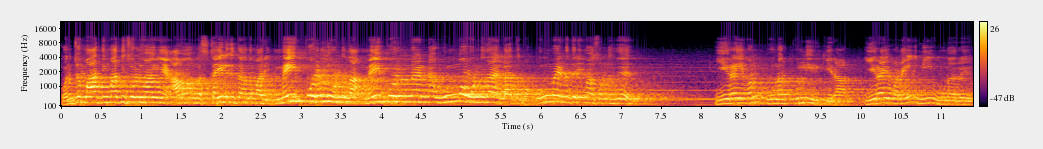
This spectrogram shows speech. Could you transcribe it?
கொஞ்சம் மாத்தி மாத்தி சொல்லுவாங்க. அவங்க அவங்க ஸ்டைலுக்கு தகுந்த மாதிரி. மெய்ப்பொருள் ஒண்ணுதான். மெய்ப்பொருள்னா என்ன? உண்மை ஒண்ணுதான் எல்லாத்துக்கும். உண்மை என்ன தெரியுமா சொல்லுது? இறைவன் உனக்குள் இருக்கிறான். இறைவனை நீ உணரு.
